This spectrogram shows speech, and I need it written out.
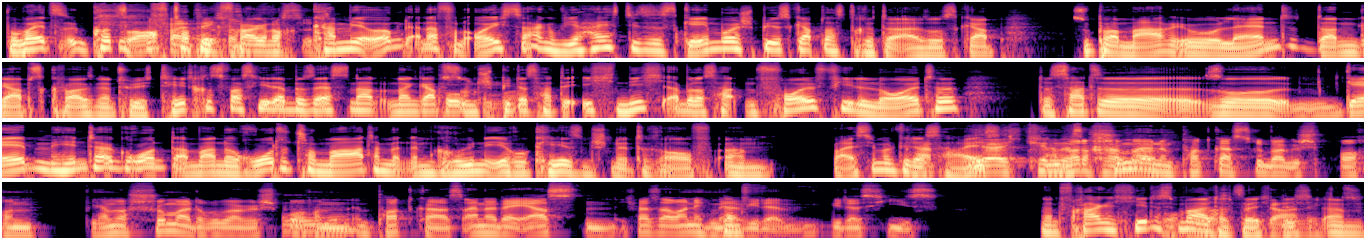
wobei jetzt kurze Off-Topic-Frage noch. Kann mir irgendeiner von euch sagen, wie heißt dieses Gameboy-Spiel? Es gab das dritte. Also es gab Super Mario Land, dann gab es quasi natürlich Tetris, was jeder besessen hat. Und dann gab es so ein. Spiel, das hatte ich nicht, aber das hatten voll viele Leute. Das hatte so einen gelben Hintergrund, da war eine rote Tomate mit einem grünen Irokesenschnitt drauf. Ähm, weiß jemand, wie das heißt? Ja, ich kenne haben wir das doch schon mal in einem Podcast drüber gesprochen. Wir haben doch schon mal drüber gesprochen Mhm. im Podcast. Einer der ersten. Ich weiß aber nicht mehr, Dann- wie, der, wie das hieß. Dann frage ich jedes Oh, Mal tatsächlich. Ähm,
